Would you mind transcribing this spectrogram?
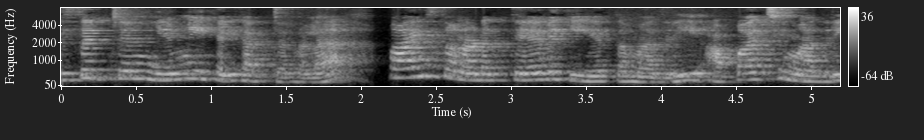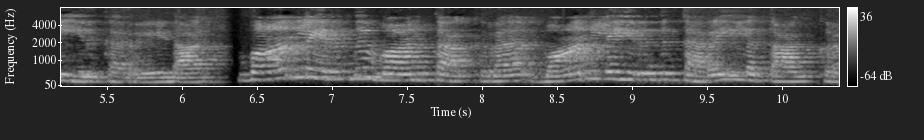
இசட்டன் எம்இ ஹெலிகாப்டர்களை பாகிஸ்தானோட தேவைக்கு ஏத்த மாதிரி அப்பாச்சி மாதிரி இருக்க ரேடார் வான்ல இருந்து வான் தாக்குற வான்ல இருந்து தரையில தாக்குற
